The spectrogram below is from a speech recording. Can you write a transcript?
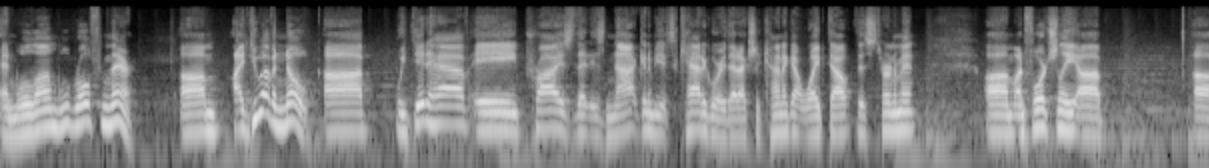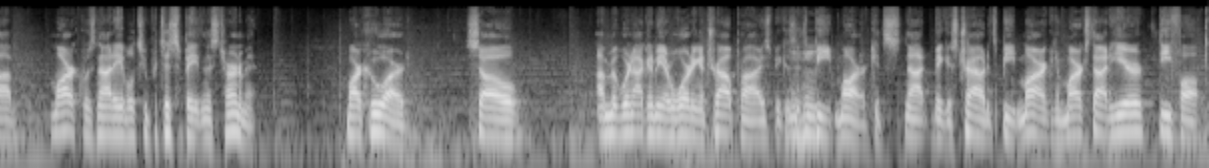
and we'll um we'll roll from there. Um, I do have a note. Uh, we did have a prize that is not going to be its category that actually kind of got wiped out this tournament. Um, unfortunately, uh, uh, Mark was not able to participate in this tournament. Mark Huard. So um, we're not going to be awarding a trout prize because it's beat Mark. It's not biggest trout. It's beat Mark. And if Mark's not here, default.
